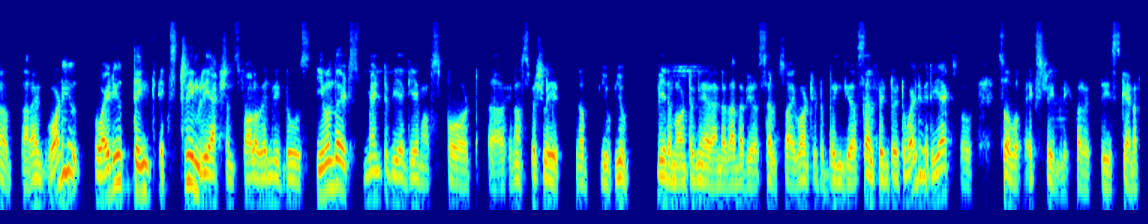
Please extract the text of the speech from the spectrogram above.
uh, what do you, why do you think extreme reactions follow when we lose, even though it's meant to be a game of sport? Uh, you know, especially, you know, you you been a mountaineer and a runner yourself, so I want you to bring yourself into it. Why do we react so so extremely for this kind of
